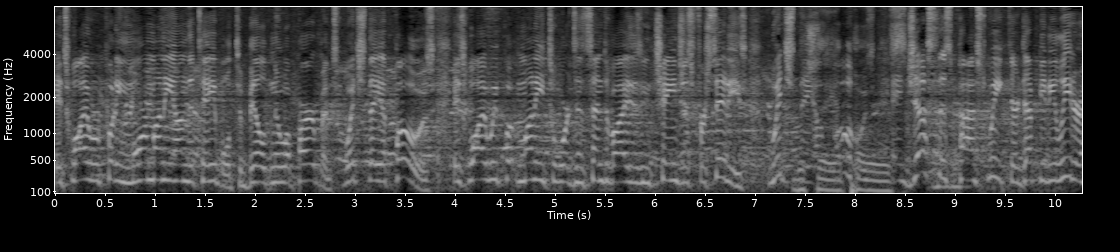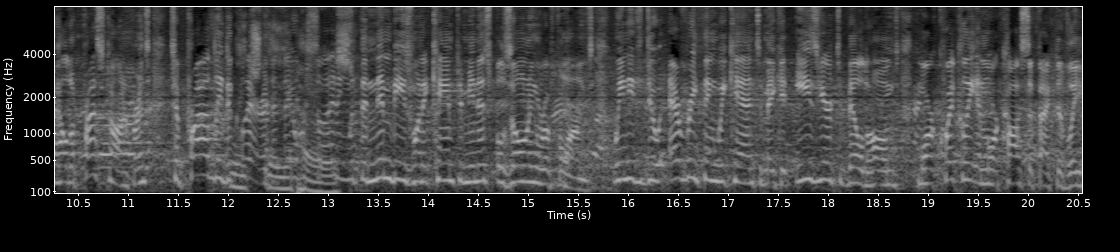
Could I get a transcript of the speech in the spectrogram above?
It's why we're putting more money on the table to build new apartments, which they oppose. It's why we put money towards incentivizing changes for cities, which, they, oppose. And just this past week, their deputy leader held a press conference to proudly declare that they were siding with the NIMBYs when it came to municipal zoning reforms. We need to do everything we can to make it easier to build homes more quickly and more cost effectively.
